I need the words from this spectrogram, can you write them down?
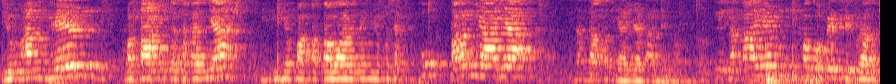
Yung anghel, matakot ka sa kanya, hindi niya patatawarin ng iyong kasal. Kung parang yaya, na dapat yaya natin. No? Okay. Na kayang mag-offensive rod.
